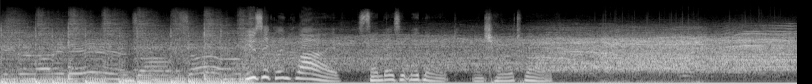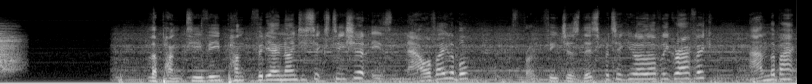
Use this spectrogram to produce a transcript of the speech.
People running in songs. Music Link Live, Sundays at midnight on Channel 12. The Punk TV Punk Video 96 t-shirt is now available. The front features this particular lovely graphic, and the back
